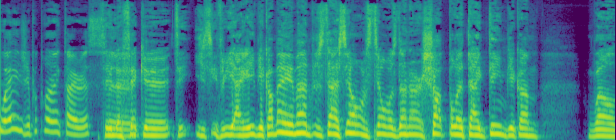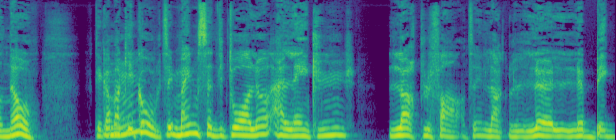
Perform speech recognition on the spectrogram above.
ouais, j'ai pas de problème avec Tyrus. C'est le Euh, fait que tu sais, EC3 arrive, il est comme, hey man, félicitations, on se dit, on va se donner un shot pour le tag team, puis il est comme, well, no. T'es comme, ok, cool. Tu sais, même cette victoire-là, elle inclut leur plus fort, leur- le, le big,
